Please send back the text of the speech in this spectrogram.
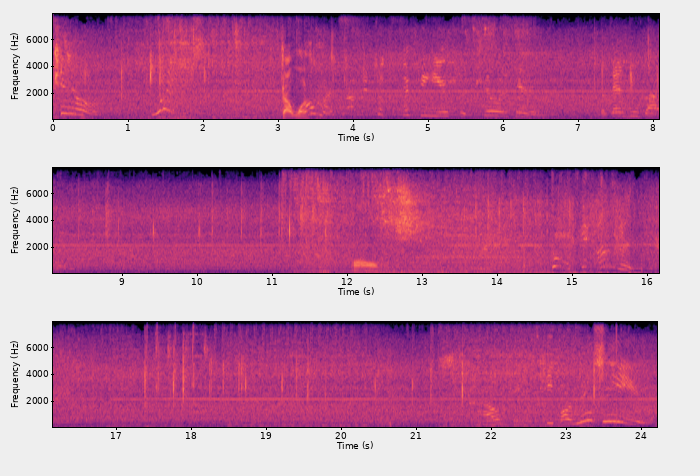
Kill. What? Got one. Oh my god, it took 50 years to kill him. But then you got him. Oh. Bro, get under. How do you keep on missing?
